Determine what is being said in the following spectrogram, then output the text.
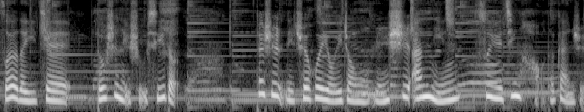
所有的一切都是你熟悉的。但是你却会有一种人世安宁、岁月静好的感觉。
